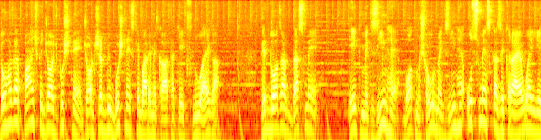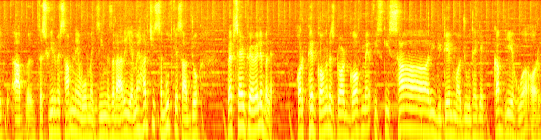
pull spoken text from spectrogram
2005 में जॉर्ज बुश ने, जॉर्ज डब्ल्यू बुश ने इसके बारे में कहा था कि एक फ्लू आएगा। फिर 2010 में एक मैगज़ीन है, बहुत मशहूर मैगज़ीन है, उसमें इसका ज़िक्र आया हुआ है, ये आप तस्वीर में सामने वो मैगज़ीन नज़र आ रही है। मैं हर चीज़ सबूत के साथ जो वेबसाइट पे अवेलेबल है और फिर कांग्रेस डॉट गॉव में इसकी सारी डिटेल मौजूद है कि कब ये हुआ और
